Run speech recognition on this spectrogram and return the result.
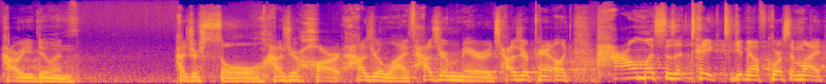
How are you doing? How's your soul? How's your heart? How's your life? How's your marriage? How's your parent? Like, how much does it take to get me off course? And my,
